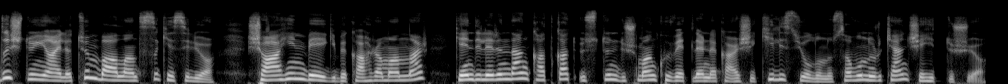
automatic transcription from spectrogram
Dış dünyayla tüm bağlantısı kesiliyor. Şahin Bey gibi kahramanlar kendilerinden kat kat üstün düşman kuvvetlerine karşı Kilis yolunu savunurken şehit düşüyor.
